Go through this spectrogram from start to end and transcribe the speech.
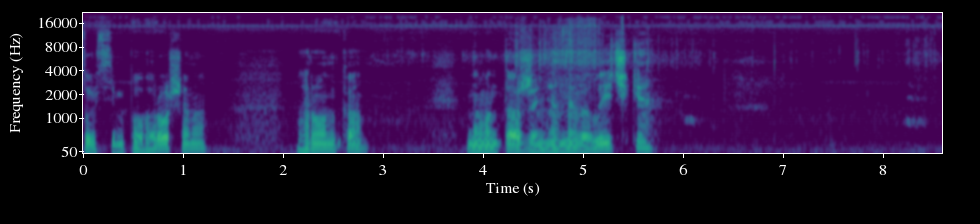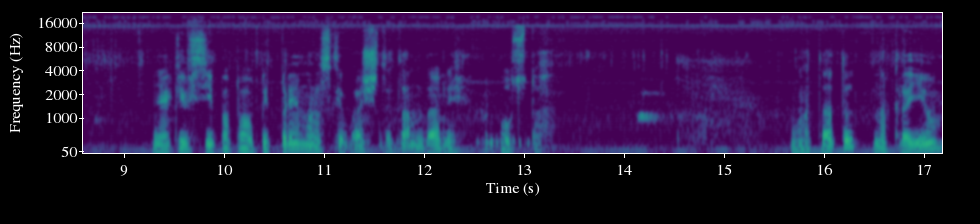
зовсім погорошена гронка. Навантаження невеличке. Як і всі, попав під приморозки, бачите, там далі пусто. От, а тут на краю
